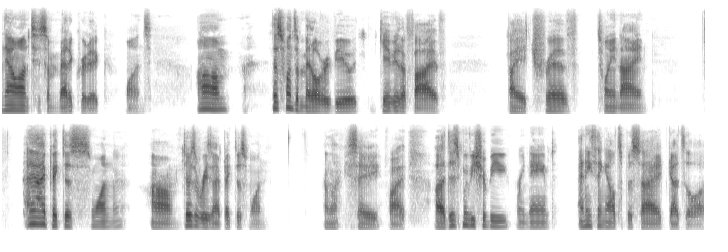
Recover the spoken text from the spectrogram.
Now on to some Metacritic ones. Um, this one's a middle review. Gave it a five by a Trev29. And I picked this one. Um, there's a reason I picked this one. And let me say why. Uh, this movie should be renamed anything else beside Godzilla.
